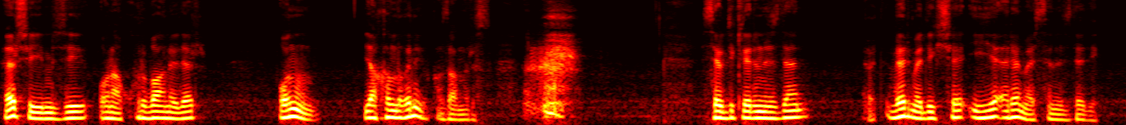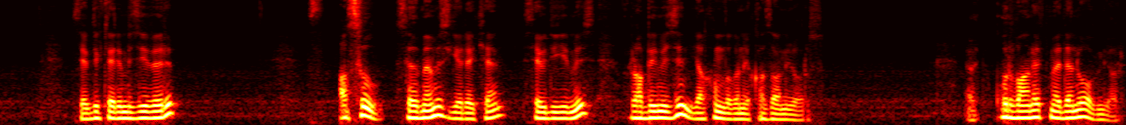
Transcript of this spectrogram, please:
Her şeyimizi ona kurban eder, onun yakınlığını kazanırız. Sevdiklerinizden evet, vermedikçe iyiye eremezsiniz dedi. Sevdiklerimizi verip asıl sevmemiz gereken, sevdiğimiz Rabbimizin yakınlığını kazanıyoruz. Evet, kurban etmeden olmuyor.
